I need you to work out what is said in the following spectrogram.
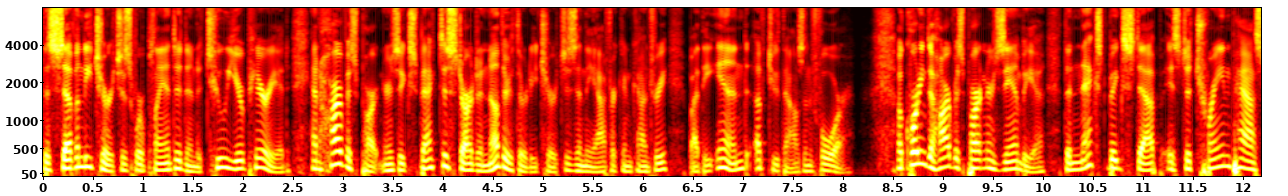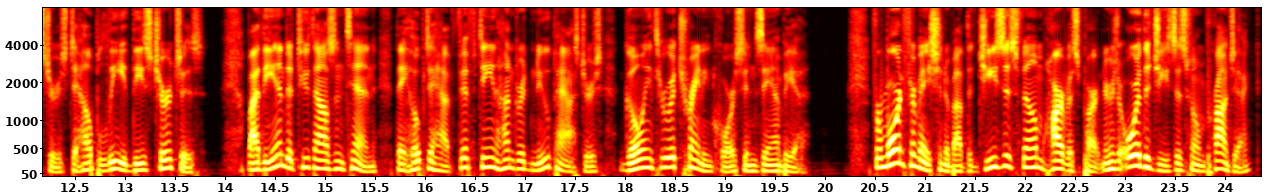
The 70 churches were planted in a two year period, and Harvest Partners expect to start another 30 churches in the African country by the end of 2004. According to Harvest Partners Zambia, the next big step is to train pastors to help lead these churches. By the end of 2010, they hope to have 1,500 new pastors going through a training course in Zambia. For more information about the Jesus Film Harvest Partners or the Jesus Film Project,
